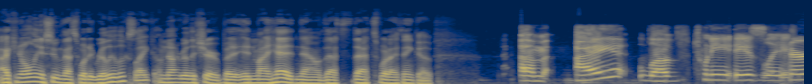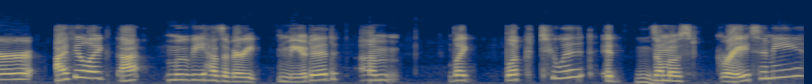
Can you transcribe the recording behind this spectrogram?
I can only assume that's what it really looks like. I'm not really sure, but in my head now, that's that's what I think of. Um, I love 28 Days Later. I feel like that movie has a very muted um like look to it. It's Mm. almost gray to me,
